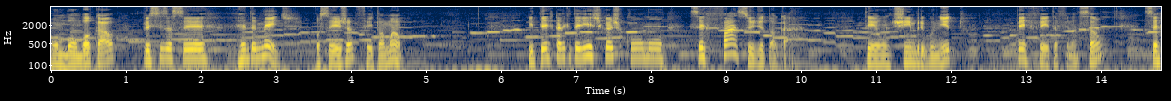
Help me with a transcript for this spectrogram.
Um bom bocal precisa ser handmade, ou seja, feito à mão e ter características como ser fácil de tocar, ter um timbre bonito, perfeita afinação, ser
